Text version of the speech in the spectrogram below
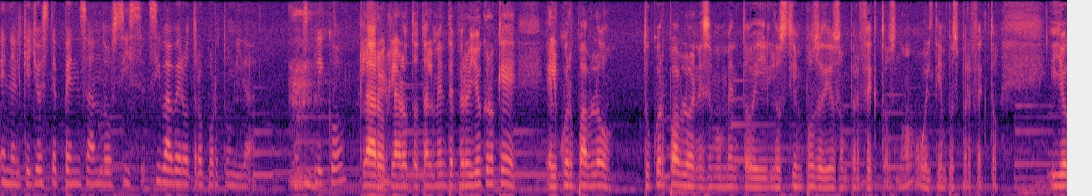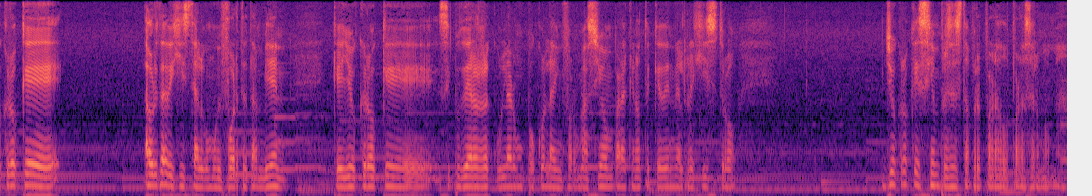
en el que yo esté pensando si, si va a haber otra oportunidad. ¿Me explico? Claro, sí. claro, totalmente, pero yo creo que el cuerpo habló tu cuerpo habló en ese momento y los tiempos de Dios son perfectos, ¿no? O el tiempo es perfecto. Y yo creo que ahorita dijiste algo muy fuerte también, que yo creo que si pudieras recular un poco la información para que no te quede en el registro, yo creo que siempre se está preparado para ser mamá.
